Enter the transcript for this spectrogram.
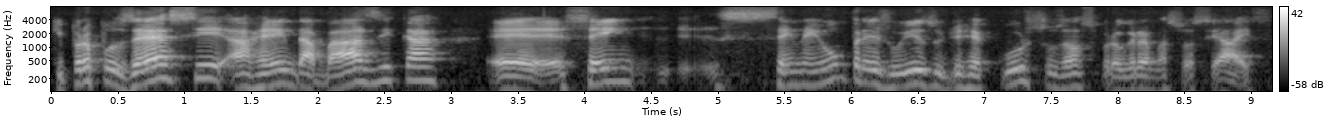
que propusesse a renda básica é, sem, sem nenhum prejuízo de recursos aos programas sociais,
